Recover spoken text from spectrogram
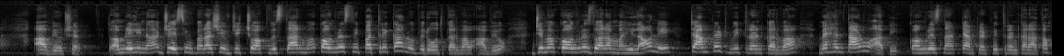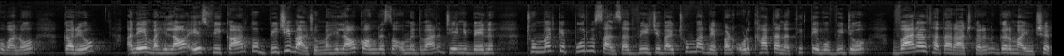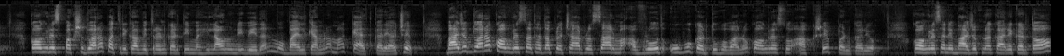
આવ્યો છે. તો અમરેલીના જયસિંહપરા શિવજી ચોક વિસ્તારમાં કોંગ્રેસની પત્રિકાનો વિરોધ કરવામાં આવ્યો, જેમાં કોંગ્રેસ દ્વારા મહિલાઓને ટેમ્પલેટ વિતરણ કરવા મહેનતાણું આપી કોંગ્રેસના ટેમ્પલેટ વિતરણ કરાતા હોવાનો કર્યો. અને મહિલાઓએ સ્વીકાર તો બીજી બાજુ. મહિલાઓ કોંગ્રેસના ઉમેદવાર જેનીબેન ઠુમ્મર કે પૂર્વ સાંસદ વીરજીભાઈ ઠુમ્મરને પણ ઓળખાતા નથી તેવો વીડિયો વાયરલ થતા રાજકારણ ગરમાયું છે. કોંગ્રેસ પક્ષ દ્વારા પત્રિકા વિતરણ કરતી મહિલાઓનું નિવેદન મોબાઈલ કેમેરામાં કેદ કર્યા છે. ભાજપ દ્વારા કોંગ્રેસના થતા પ્રચાર પ્રસારમાં અવરોધ ઊભું કરતું હોવાનો કોંગ્રેસનો આક્ષેપ પણ કર્યો. કોંગ્રેસ અને ભાજપના કાર્યકર્તાઓ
